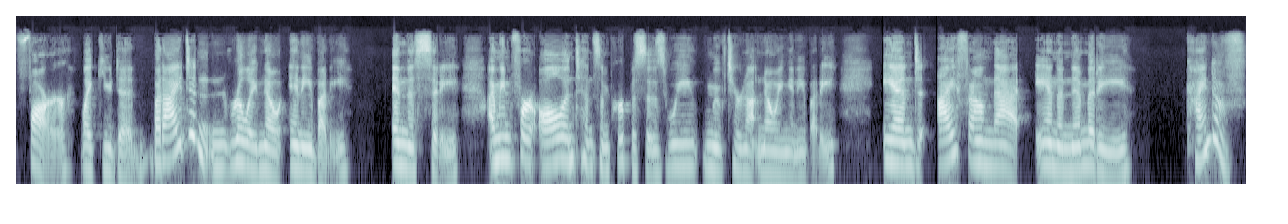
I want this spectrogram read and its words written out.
far like you did, but I didn't really know anybody in this city. I mean, for all intents and purposes, we moved here not knowing anybody. And I found that anonymity kind of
